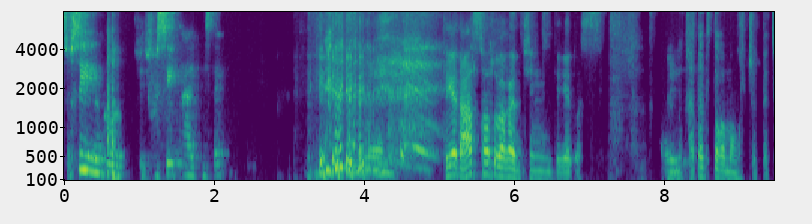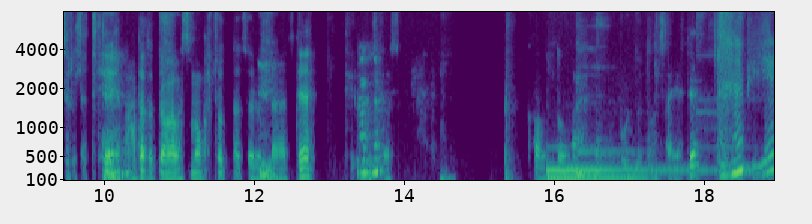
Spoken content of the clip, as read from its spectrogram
цусыг хөрж хүсэе та хэдээсээ тэгээд алс сол байгаа юм чинь тэгээд бас гадаадд байгаа монголчуудад зориулаад тийм гадаадд байгаа бас монголчуудад зориулаад тий тэр бас хоолдууга бүгд тооцгаая тий. Аа тэгээ.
